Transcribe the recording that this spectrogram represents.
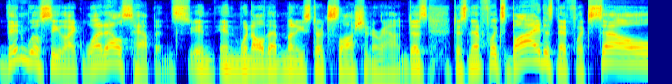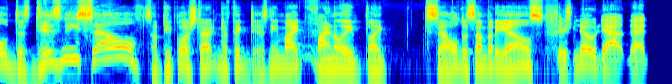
then we'll see like what else happens in in when all that money starts sloshing around. Does does Netflix buy? Does Netflix sell? Does Disney sell? Some people are starting to think Disney might hmm. finally like sell to somebody else. There's no doubt that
